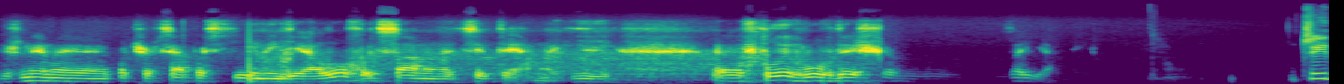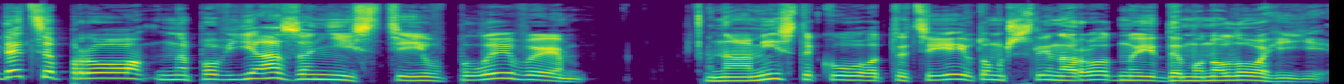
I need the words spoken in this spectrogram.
Між ними почався постійний діалог от саме на ці теми. І е, вплив був дещо взаємний. Чи йдеться про пов'язаність і впливи на містику от цієї, в тому числі народної демонології,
